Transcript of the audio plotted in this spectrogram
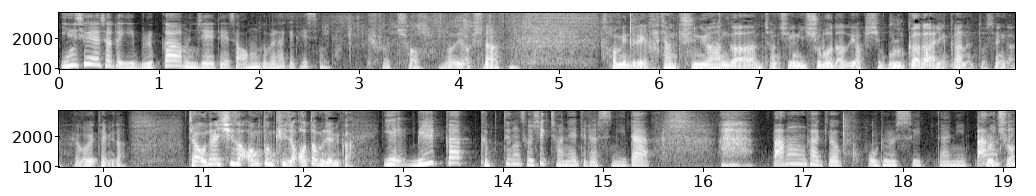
인수에서도 이 물가 문제에 대해서 언급을 하기도 했습니다. 그렇죠. 어, 역시나 서민들에게 가장 중요한 건 정치인 이슈보다도 역시 물가가 아닐까 하는 또 생각해보게 됩니다. 자, 오늘의 시사 엉뚱 퀴즈 어떤 문제입니까? 예, 밀값 급등 소식 전해드렸습니다. 아, 빵 가격 오를 수 있다니 빵순이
